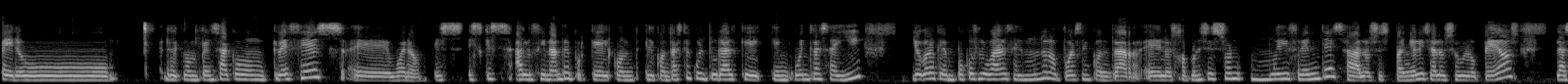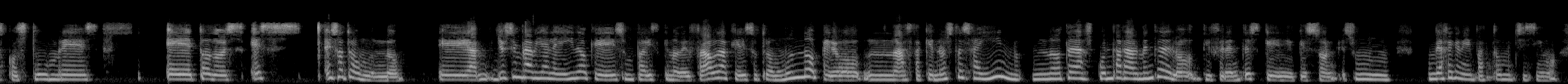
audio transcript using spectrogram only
pero recompensa con creces. eh, bueno, es, es que es alucinante porque el, el contraste cultural que encuentras allí, yo creo que en pocos lugares del mundo lo puedes encontrar. Eh, los japoneses son muy diferentes a los españoles y a los europeos. Las costumbres, eh, todo es, es, es otro mundo. Eh, yo siempre había leído que es un país que no defrauda, que es otro mundo, pero mm, hasta que no estás no, no te das cuenta realmente de lo diferentes que, que son. Es un, un viaje que me impactó muchísimo.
